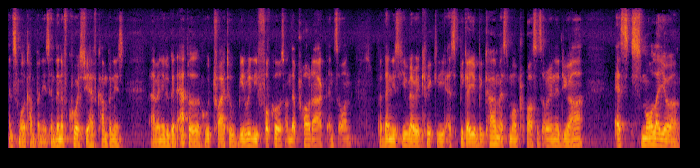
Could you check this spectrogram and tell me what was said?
and small companies. And then, of course, you have companies uh, when you look at Apple, who try to be really focused on their product and so on. But then you see very quickly, as bigger you become, as more process oriented you are, as smaller your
